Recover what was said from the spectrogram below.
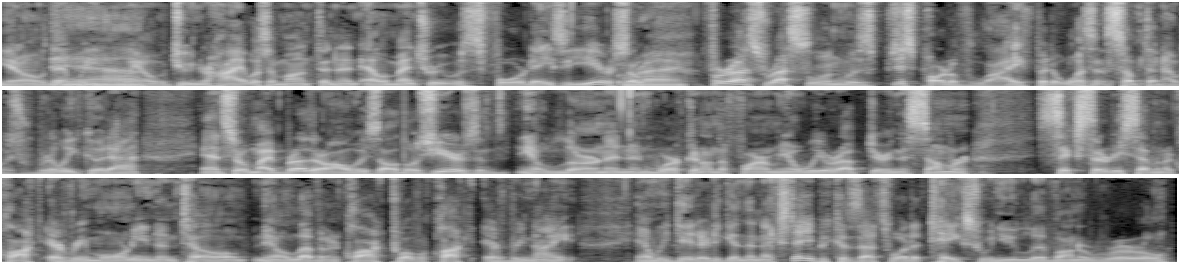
You know, then Yeah. we, you know, junior high it was a month, and then elementary it was four days a year. So Right. for us, wrestling was just part of life, but it wasn't something I was really good at. And so my brother always, all those years of you know, learning and working on the farm. You know, we were up during the summer, six thirty, seven o'clock every morning until you know eleven o'clock, twelve o'clock every night. And we did it again the next day because that's what it takes when you live on a rural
